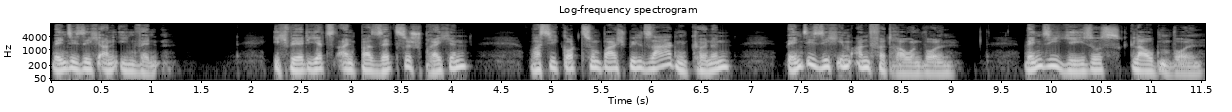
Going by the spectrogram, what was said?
wenn Sie sich an ihn wenden. Ich werde jetzt ein paar Sätze sprechen, was Sie Gott zum Beispiel sagen können, wenn Sie sich ihm anvertrauen wollen, wenn Sie Jesus glauben wollen.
